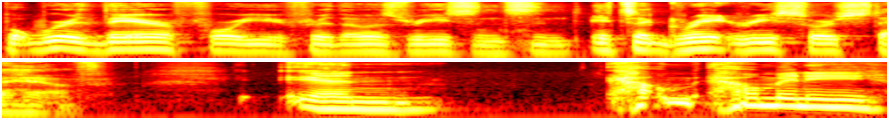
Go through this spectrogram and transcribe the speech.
But we're there for you for those reasons, and it's a great resource to have. And how how many?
